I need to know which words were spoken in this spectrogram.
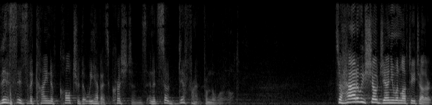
This is the kind of culture that we have as Christians, and it's so different from the world. So, how do we show genuine love to each other?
